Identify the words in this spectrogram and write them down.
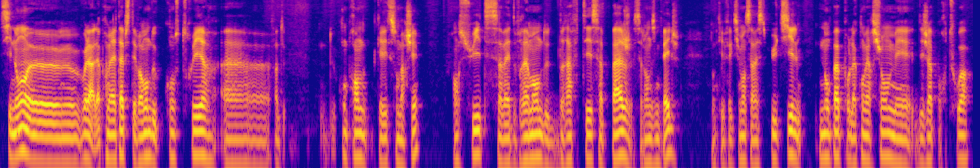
sinon, euh, voilà, la première étape, c'était vraiment de construire, enfin, de, de, comprendre quel est son marché. Ensuite, ça va être vraiment de drafter sa page, sa landing page. Donc, effectivement, ça reste utile, non pas pour la conversion, mais déjà pour toi,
